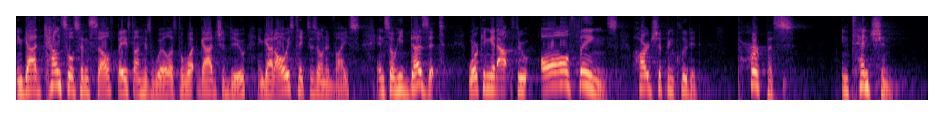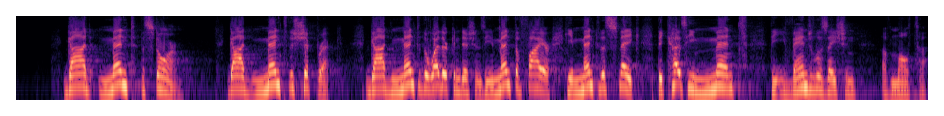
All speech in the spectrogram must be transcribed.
and God counsels himself based on his will as to what God should do, and God always takes his own advice. And so he does it working it out through all things, hardship included, purpose, intention. God meant the storm. God meant the shipwreck. God meant the weather conditions. He meant the fire. He meant the snake because He meant the evangelization of Malta.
